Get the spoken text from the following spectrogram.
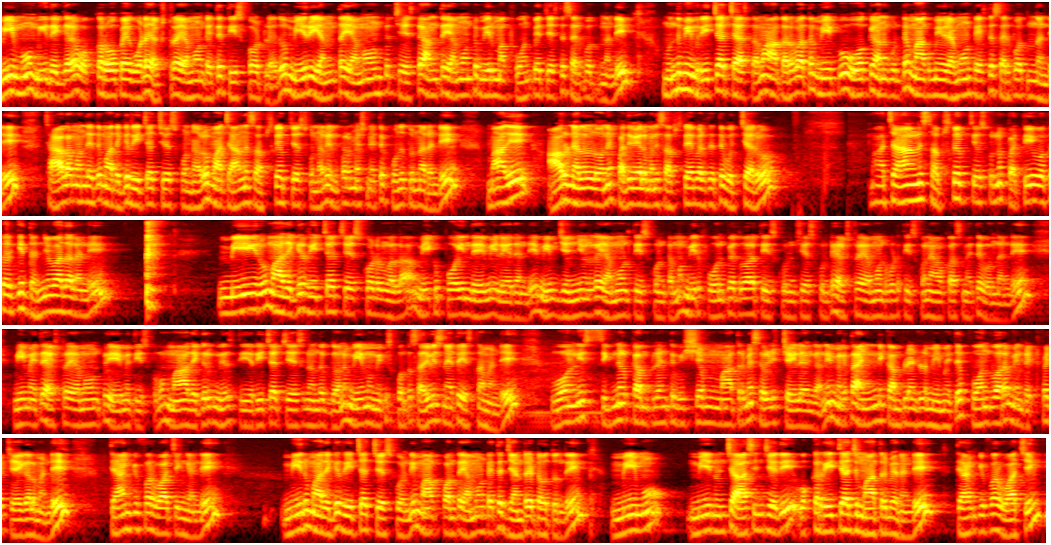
మేము మీ దగ్గర ఒక్క రూపాయి కూడా ఎక్స్ట్రా అమౌంట్ అయితే తీసుకోవట్లేదు. మీరు ఎంత అమౌంట్ చేస్తే అంత అమౌంట్ మీరు మాకు ఫోన్పే చేస్తే సరిపోతుందండి. ముందు మేము రీఛార్జ్ చేస్తాము ఆ తర్వాత మీకు ఓకే అనుకుంటే మాకు మీరు అమౌంట్ వేస్తే సరిపోతుందండి. చాలామంది అయితే మా దగ్గర రీఛార్జ్ చేసుకున్నారు మా ఛానల్ని సబ్స్క్రైబ్ చేసుకున్నారు ఇన్ఫర్మేషన్ అయితే పొందుతున్నారండి. మాది ఆరు నెలల్లోనే పదివేల మంది సబ్స్క్రైబర్స్ అయితే వచ్చారు. మా ఛానల్ని సబ్స్క్రైబ్ చేసుకున్న ప్రతి ఒక్కరికి ధన్యవాదాలండి. మీరు మా దగ్గర రీఛార్జ్ చేసుకోవడం వల్ల మీకు పోయింది ఏమీ లేదండి. మేము జెన్యున్గా అమౌంట్ తీసుకుంటాము. మీరు ఫోన్పే ద్వారా తీసుకు చేసుకుంటే ఎక్స్ట్రా అమౌంట్ కూడా తీసుకునే అవకాశం అయితే ఉందండి. మేమైతే ఎక్స్ట్రా అమౌంట్ ఏమీ తీసుకోము. మా దగ్గరకు మీరు రీఛార్జ్ చేసినందుకు గాను మేము మీకు కొంత సర్వీస్ని అయితే ఇస్తామండి. ఓన్లీ సిగ్నల్ కంప్లైంట్ విషయం మాత్రమే సొల్యూట్ చేయలేము కానీ మిగతా అన్ని కంప్లైంట్లు మేమైతే ఫోన్ ద్వారా మేము రెక్టిఫై చేయగలమండి. థ్యాంక్ యూ ఫర్ వాచింగ్ అండి. మీరు మా దగ్గర రీఛార్జ్ చేసుకోండి. మాకు కొంత అమౌంట్ అయితే జనరేట్ అవుతుంది. మేము మీ నుంచి ఆశించేది ఒక్క రీఛార్జ్ మాత్రమేనండి. Thank you for watching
